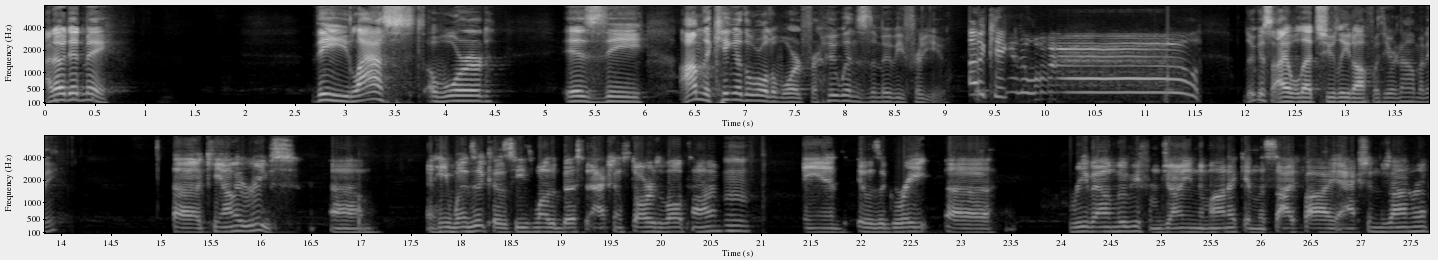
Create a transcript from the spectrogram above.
I know it did me. The last award is the "I'm the King of the World" award for who wins the movie for you. I'm the king of the world. Lucas, I will let you lead off with your nominee. Uh, Keanu Reeves, um, and he wins it because he's one of the best action stars of all time. Mm. And it was a great uh, rebound movie from Johnny Mnemonic in the sci-fi action genre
